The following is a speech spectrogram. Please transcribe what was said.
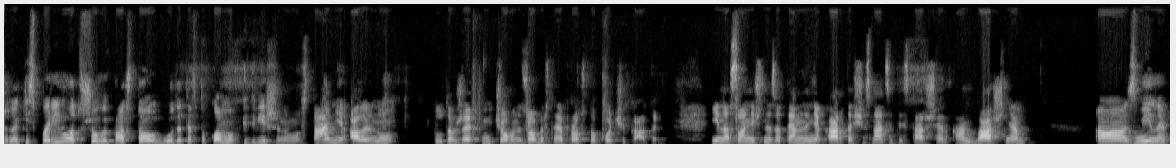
Ну, якийсь період, що ви просто будете в такому підвішеному стані, але ну, тут вже нічого не зробиш, треба просто почекати. І на сонячне затемнення карта 16 старший аркан, башня, зміни.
